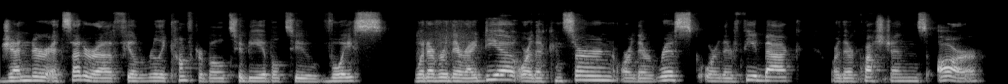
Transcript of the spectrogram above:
gender etc feel really comfortable to be able to voice whatever their idea or their concern or their risk or their feedback or their questions are.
